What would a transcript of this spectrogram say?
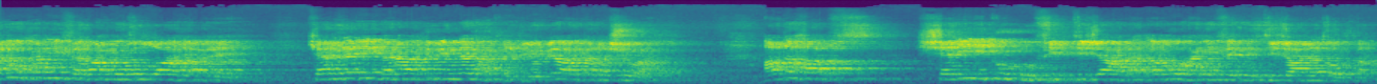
Ebu Hanife rahmetullahi aleyh kendileri menakibinden naklediyor bir arkadaşı var. Adı Hafs, şerikuhu fit ticare, Ebu Hanife'nin ticaret ortağı.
